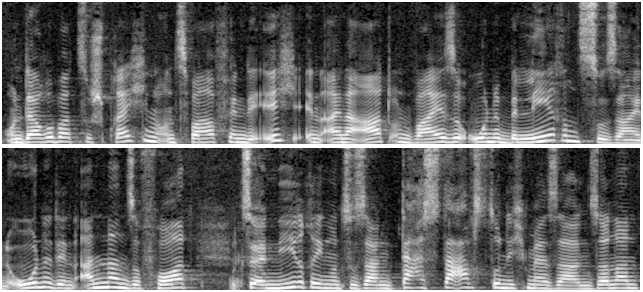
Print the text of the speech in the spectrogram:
Und darüber zu sprechen, und zwar finde ich in einer Art und Weise, ohne belehrend zu sein, ohne den anderen sofort zu erniedrigen und zu sagen, das darfst du nicht mehr sagen, sondern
